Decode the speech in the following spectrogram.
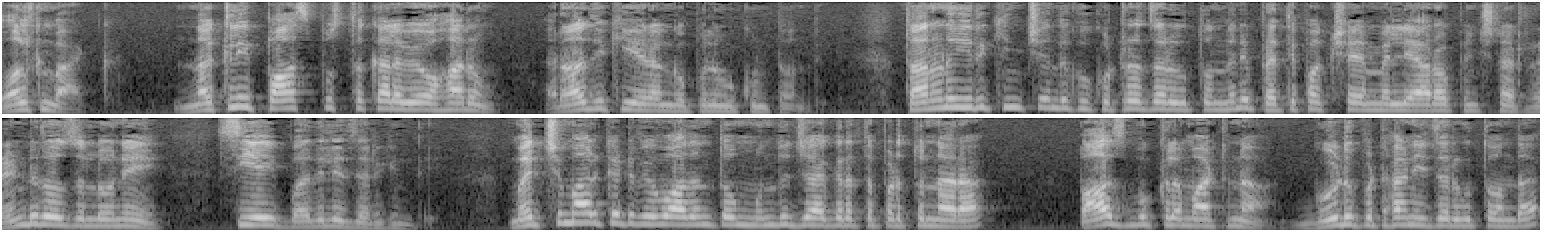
వెల్కమ్ బ్యాక్. నకిలీ పాస్ పుస్తకాల వ్యవహారం రాజకీయ రంగు పులుముకుంటోంది. తనను ఇరికించేందుకు కుట్ర జరుగుతుందని ప్రతిపక్ష ఎమ్మెల్యే ఆరోపించిన రెండు రోజుల్లోనే సిఐ బదిలీ జరిగింది. మత్స్య మార్కెట్ వివాదంతో ముందు జాగ్రత్త పడుతున్నారా? పాస్బుక్ల మాటున గూడు పుఠానీ జరుగుతోందా?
